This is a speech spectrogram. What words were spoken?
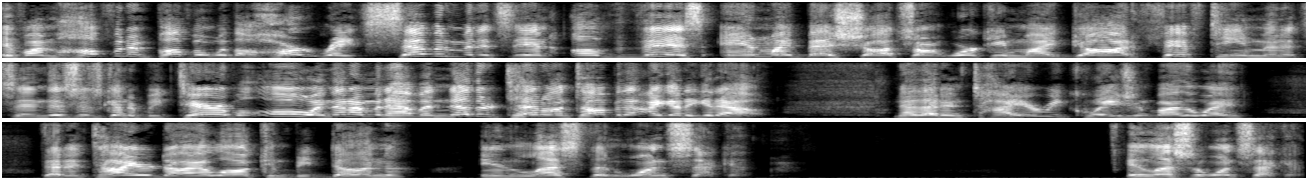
If I'm huffing and puffing with a heart rate seven minutes in of this and my best shots aren't working, my God, 15 minutes in, this is going to be terrible. Oh, and then I'm going to have another 10 on top of that. I got to get out. Now, that entire equation, by the way, that entire dialogue can be done in less than one second. in less than one second.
